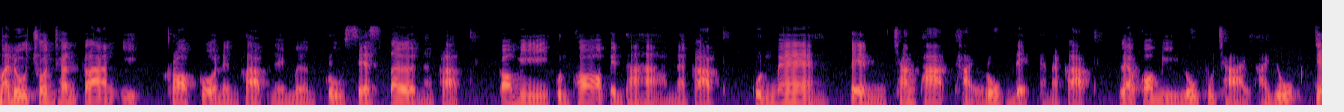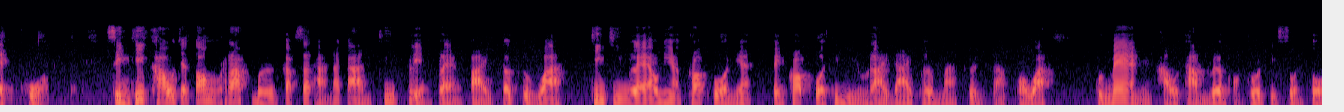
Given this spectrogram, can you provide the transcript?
มาดูชนชั้นกลางอีกครอบครัวหนึ่งครับ ในเมืองกรูเซสเตอร์นะครับ ก็มีคุณพ่อเป็นทหารนะครับ คุณแม่เป็นช่างภาพถ่ายรูปเด็กนะครับ แล้วก็มีลูกผู้ชายอายุ 7 ขวบ สิ่งที่เขาจะต้องรับมือกับสถานการณ์ที่เปลี่ยนแปลงไปก็คือว่าจริงๆ แล้วเนี่ยครอบครัวนี้เป็นครอบครัวที่มีรายได้เพิ่มมากขึ้นครับ เพราะว่าคุณแม่เนี่ยเขาทำเรื่องของธุรกิจส่วนตัว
